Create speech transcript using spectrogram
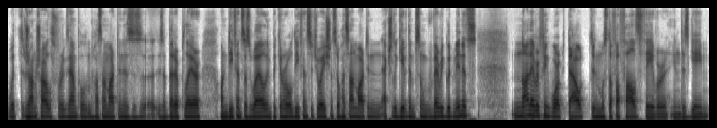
with Jean Charles, for example. Hassan Martin is is a better player on defense as well in pick and roll defense situations. So Hassan Martin actually gave them some very good minutes. Not everything worked out in Moustapha Fall's favor in this game.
